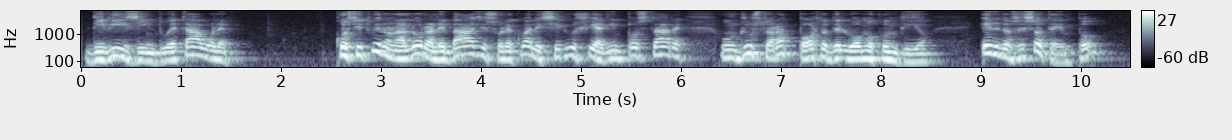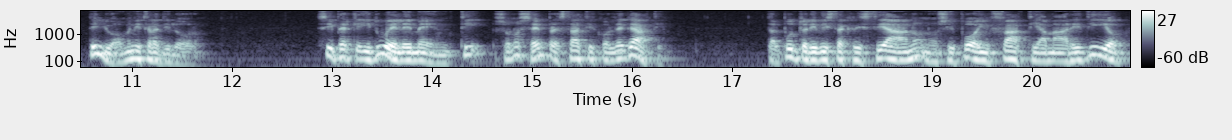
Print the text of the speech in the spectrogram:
divisi in due tavole, costituirono allora le basi sulle quali si riuscì ad impostare un giusto rapporto dell'uomo con Dio e nello stesso tempo degli uomini tra di loro. Sì, perché i due elementi sono sempre stati collegati. Dal punto di vista cristiano non si può infatti amare Dio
